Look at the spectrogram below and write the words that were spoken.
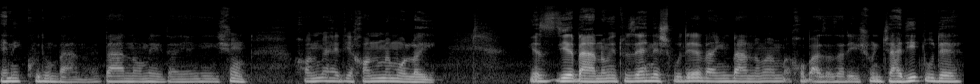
یعنی کدوم برنامه؟ برنامه داره یعنی ایشون خانم هدیه خانم مولایی. یه برنامه تو ذهنش بوده و این برنامه خب از نظر ایشون جدید بوده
